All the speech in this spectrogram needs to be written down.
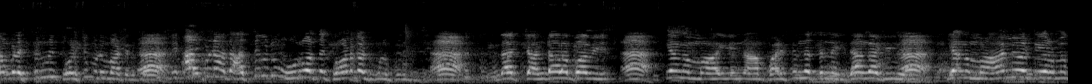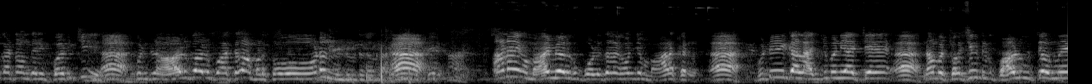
நம்மள தின்னு தொலைச்சு விட மாட்டேங்குது. அப்படின்னு அதை அத்துக்கிட்டு ஊர்வலத்தை சோழக்காட்டுக்குள்ள புரிஞ்சுச்சு இந்த சண்டால பாவி. எங்க மா நான் படித்திருந்த திண்ணை இதாங்காட்டின்னு எங்க மாமி ஒட்டி எறும்பு கட்டம் தெரியும் படிச்சு கொஞ்சம் ஆளுகாலு பார்த்தா அமனத்தோட நின்றுட்டு இருந்தாங்க ஆனா எங்க மாமியாருக்கு பொழுதுல கொஞ்சம் மாறக்கணும் விடிய காலம் அஞ்சு மணி ஆச்சே. நம்ம சொசைட்டிக்கு பால் ஊத்தோமே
